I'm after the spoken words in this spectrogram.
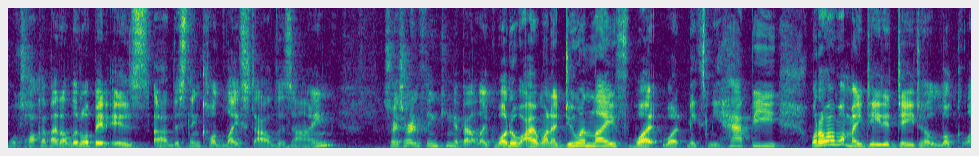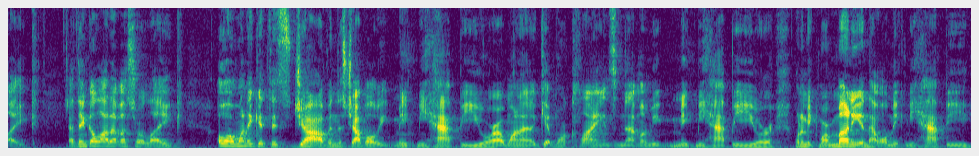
will talk about a little bit is uh, this thing called lifestyle design. So I started thinking about like what do I want to do in life? What what makes me happy? What do I want my day to day to look like? I think a lot of us are like, oh, I want to get this job and this job will make me happy, or I want to get more clients and that will make me happy, or I want to make more money and that will make me happy.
